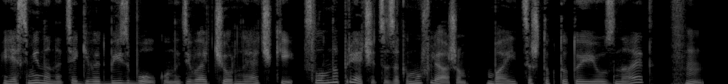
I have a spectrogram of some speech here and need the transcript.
Ясмина натягивает бейсболку, надевает черные очки, словно прячется за камуфляжем. Боится, что кто-то ее узнает? Хм,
